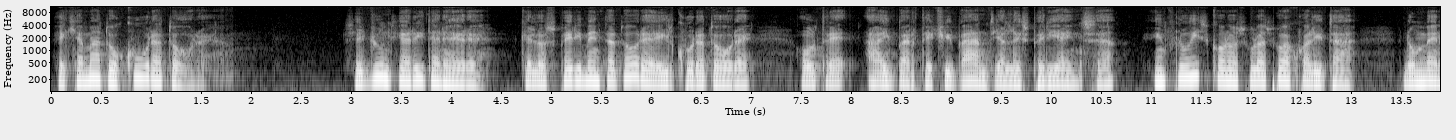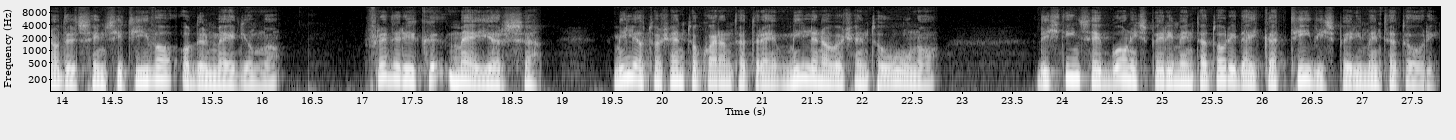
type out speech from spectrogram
è chiamato curatore. Si è giunti a ritenere che lo sperimentatore e il curatore, oltre ai partecipanti all'esperienza, influiscono sulla sua qualità, non meno del sensitivo o del medium. Friedrich Meyers, 1843-1901, distinse i buoni sperimentatori dai cattivi sperimentatori,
